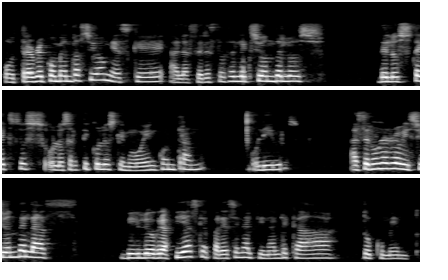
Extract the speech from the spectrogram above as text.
Otra recomendación es que al hacer esta selección de los, de los textos o los artículos que me voy encontrando, o libros, hacer una revisión de las bibliografías que aparecen al final de cada documento.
